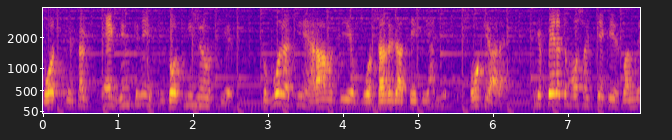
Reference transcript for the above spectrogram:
بہت انفیکٹ ایک دن کی نہیں، دو تین دنوں کی ہے۔ تو وہ لڑکی حیران ہوتی ہے، وہ ڈر جاتی ہے کہ یار یہ ہو کیا رہا ہے۔ یہ پہلے تو وہ سوچتی ہے کہ اس بندے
